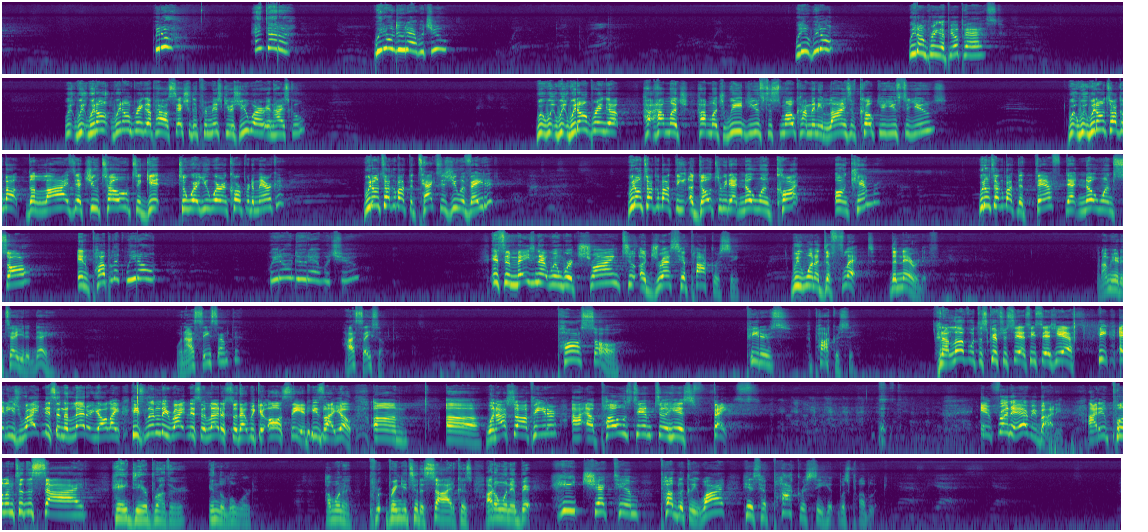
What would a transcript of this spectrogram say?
We don't, ain't that a, we don't do that with you. We, we don't we don't bring up your past. We, we, we, don't, we don't bring up how sexually promiscuous you were in high school. We, we, we don't bring up how, much, how much weed you used to smoke, how many lines of coke you used to use. We, we, we don't talk about the lies that you told to get to where you were in corporate America. We don't talk about the taxes you evaded. We don't talk about the adultery that no one caught on camera. We don't talk about the theft that no one saw in public. We don't. We don't do that with you. It's amazing that when we're trying to address hypocrisy, we want to deflect the narrative. But I'm here to tell you today when I see something, I say something. Paul saw Peter's hypocrisy. And I love what the scripture says. He says, yes. He, and he's writing this in the letter, y'all. Like, he's literally writing this in letter so that we can all see it. He's like, yo, um, uh, when I saw Peter, I opposed him to his face in front of everybody. I didn't pull him to the side. Hey, dear brother in the Lord, I want to pr- bring you to the side because I don't want to embarrass. He checked him publicly. Why? His hypocrisy was public.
